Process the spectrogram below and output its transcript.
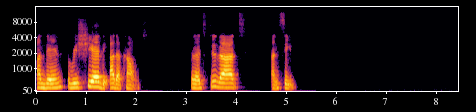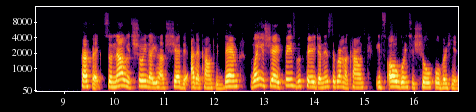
and then reshare the ad account. So let's do that and save. Perfect. So now it's showing that you have shared the ad account with them. When you share a Facebook page and Instagram account, it's all going to show over here.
